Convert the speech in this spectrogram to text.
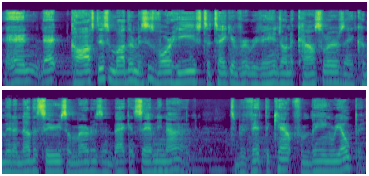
And that caused his mother, Mrs. Voorhees, to take revenge on the counselors and commit another series of murders in back in 79 to prevent the camp from being reopened.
